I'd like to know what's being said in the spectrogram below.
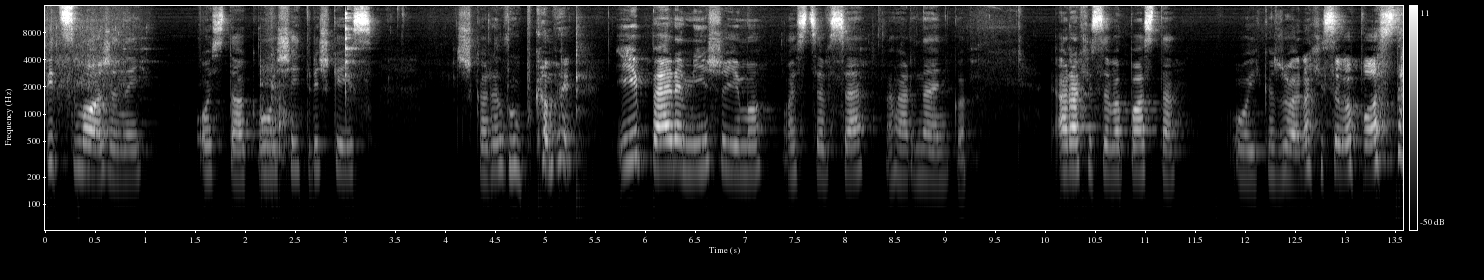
підсмажений. Ось так. О, ще й трішки із шкаралупками. І перемішуємо ось це все гарненько. Арахісова паста. Ой, кажу арахісова паста.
